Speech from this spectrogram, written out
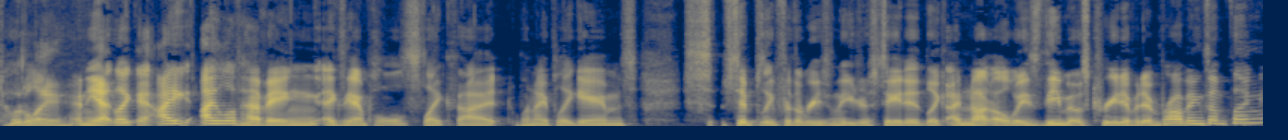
totally. And yet, like I, I love having examples like that when I play games, s- simply for the reason that you just stated. Like I'm not always the most creative at improvising something,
